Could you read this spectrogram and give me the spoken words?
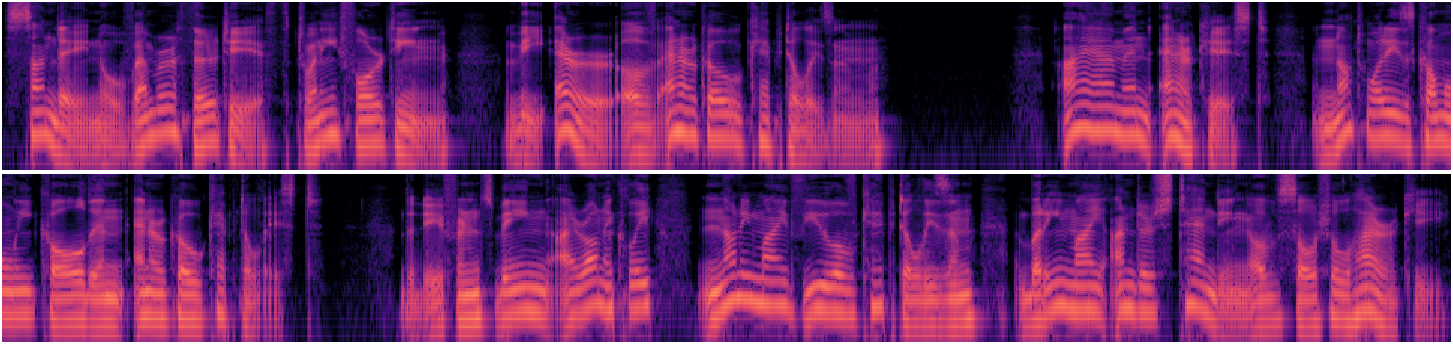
Sunday, November 30th, 2014. The Error of Anarcho-Capitalism. I am an anarchist, not what is commonly called an anarcho-capitalist. The difference being, ironically, not in my view of capitalism, but in my understanding of social hierarchy.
